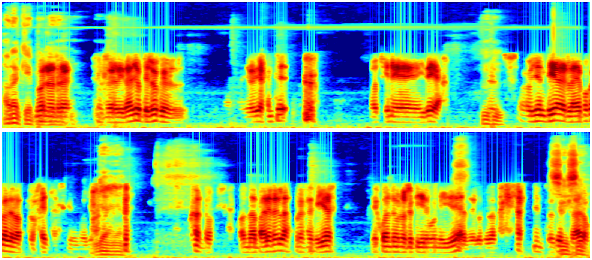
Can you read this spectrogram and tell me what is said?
¿Ahora qué? Bueno, en, realidad yo pienso que la mayoría de gente no tiene idea. Hoy en día es la época de los profetas, que digo yo. cuando, cuando aparecen las profecías es cuando uno se tiene una idea de lo que va a pasar. Entonces, claro,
